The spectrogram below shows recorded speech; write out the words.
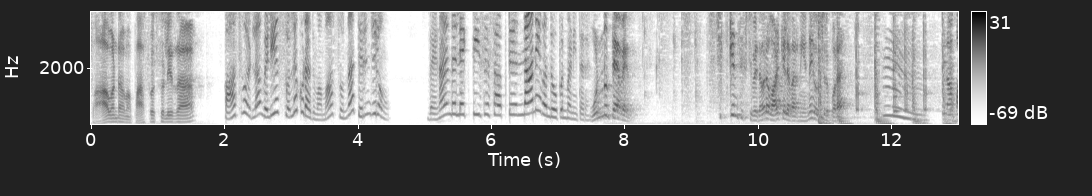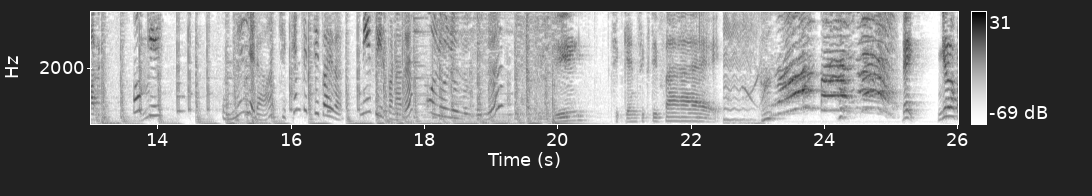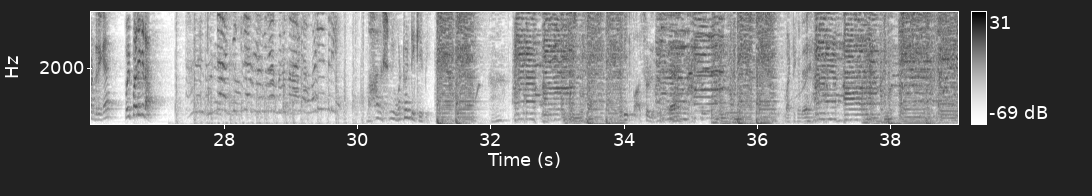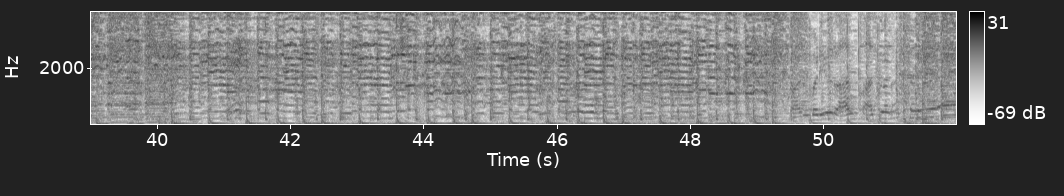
பாவண்டா அவன் பாஸ்வேர்ட் சொல்லிடுறா. பாஸ்வேர்ட்லாம் வெளியே சொல்லக்கூடாது மாமா. சொன்னா தெரிஞ்சிரும். வேணா இந்த லெக் பீஸ சாப்பிட்டு நானே வந்து ஓபன் பண்ணி தரேன். ஒன்னும் தேவையில்லை. சிக்கன் சிக்ஸ்டி ஃபைவ் தவிர வாழ்க்கையில வேற நீ என்ன யோசிச்சிட போற? நான் பாத்துக்கிறேன். ஓகே. ஒண்ணும் இல்லடா. சிக்கன் சிக்ஸ்டி ஃபைவ் நீ ஃபீல் பண்ணாத. ஜி சிக்கன் சிக்ஸ்டி ஃபைவ் டேய் இங்க என்ன பண்றீங்க? போய் படிக்கடா. Mahalakshmi one twenty KB ready password வச்சுக்கிட்டேன் மாட்டேங்குது basura.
